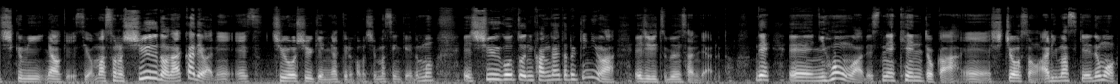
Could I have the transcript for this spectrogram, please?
仕組みなわけですよ。まあ、その州の中ではね、え、中央集権になってるかもしれませんけれども、え、州ごとに考えたときには、え、自立分散であると。で、え、日本はですね、県とか、え、市町村ありますけれども、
